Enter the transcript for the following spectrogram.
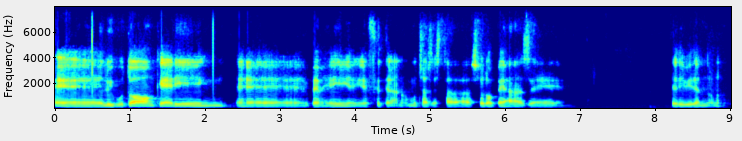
eh, Louis Vuitton, Kering, eh, PMI, etcétera, ¿no? Muchas de estas europeas de, de dividendo, ¿no?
